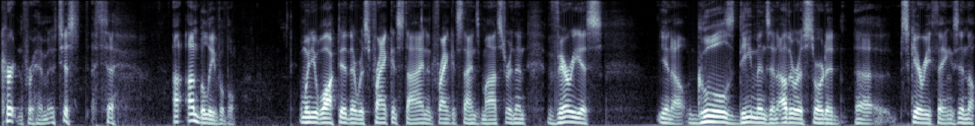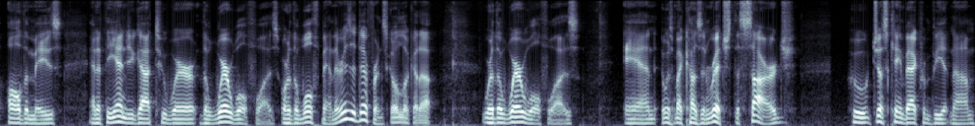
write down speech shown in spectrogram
curtain for him. It's just it's, uh, unbelievable. And when you walked in, there was Frankenstein and Frankenstein's monster, and then various, you know, ghouls, demons, and other assorted uh, scary things in the, all the maze and at the end, you got to where the werewolf was, or the wolfman. There is a difference. Go look it up. Where the werewolf was. And it was my cousin Rich, the Sarge, who just came back from Vietnam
